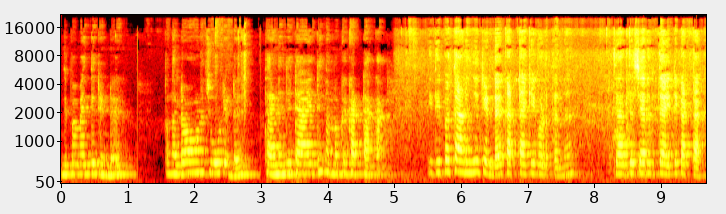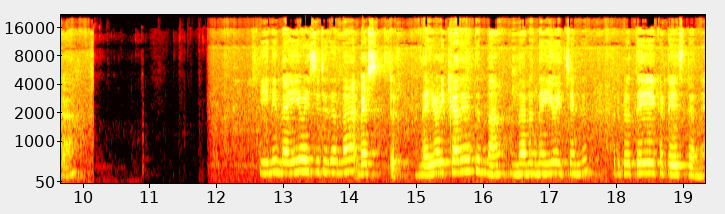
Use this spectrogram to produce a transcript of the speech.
ഇതിപ്പോൾ വെന്തിട്ടുണ്ട്. ഇപ്പം നല്ലോണം ചൂടുണ്ട്. തണിഞ്ഞിട്ടായിട്ട് നമുക്ക് കട്ടാക്കാം. ഇതിപ്പോൾ തണിഞ്ഞിട്ടുണ്ട് കട്ടാക്കി കൊടുക്കുന്നു. ചെറുത് ചെറുതായിട്ട് കട്ടാക്കുക ഇനി നെയ്യ് ഒഴിച്ചിട്ട് തിന്ന ബെസ്റ്റ് നെയ്യ് ഒഴിക്കാതെ തിന്നാം. എന്നാലും നെയ്യ് ഒഴിച്ചെങ്കിൽ ഒരു പ്രത്യേക ടേസ്റ്റ് തന്നെ.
